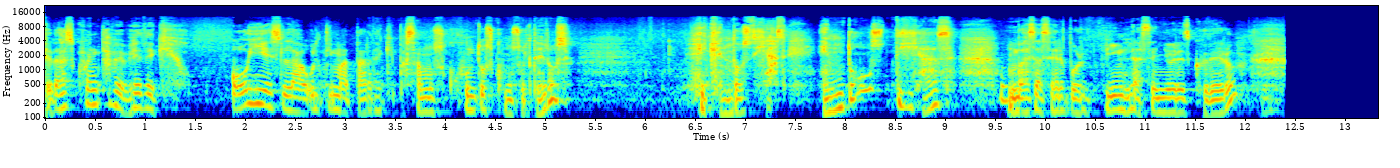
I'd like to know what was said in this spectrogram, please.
¿Te das cuenta, bebé, de que hoy es la última tarde que pasamos juntos como solteros? Y que en dos días, en dos días, vas a ser por fin la señora Escudero.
